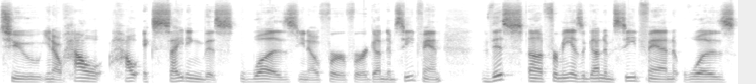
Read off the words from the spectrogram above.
to, you know, how how exciting this was, you know, for for a Gundam Seed fan. This, uh, for me as a Gundam Seed fan, was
